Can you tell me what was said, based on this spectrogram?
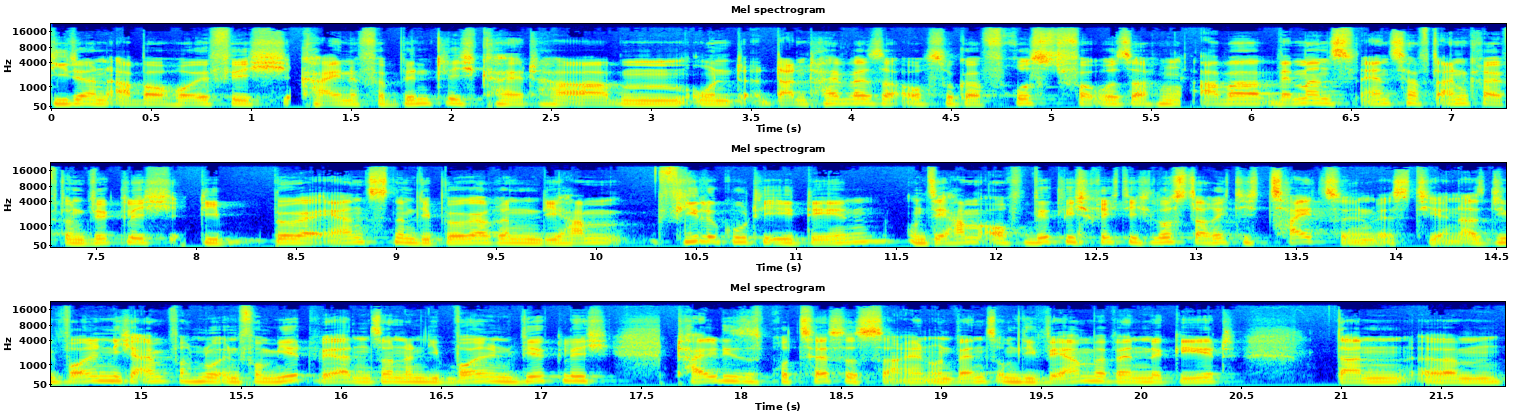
die dann aber häufig keine Verbindlichkeit haben und dann teilweise auch sogar Frust verursachen. Aber wenn man es ernsthaft angreift und wirklich die Bürger ernst nimmt, die Bürgerinnen, die haben viele gute Ideen und sie haben auch wirklich richtig Lust darin, richtig Zeit zu investieren. Also die wollen nicht einfach nur informiert werden, sondern die wollen wirklich Teil dieses Prozesses sein. Und wenn es um die Wärmewende geht, dann ähm,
